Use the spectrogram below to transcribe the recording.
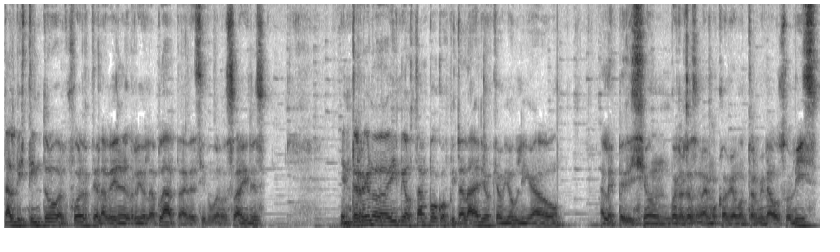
tal distinto al fuerte a la vera del río de la Plata, es decir, Buenos Aires, en terreno de indios tan poco hospitalarios que había obligado a la expedición, bueno, ya sabemos que habíamos terminado Solís,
